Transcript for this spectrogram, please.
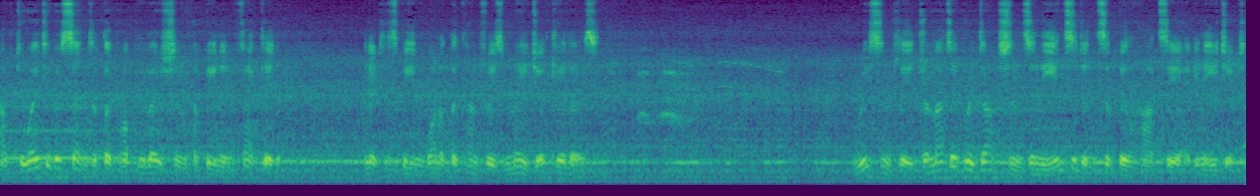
up to 80% of the population have been infected, and it has been one of the country's major killers. Recently, dramatic reductions in the incidence of bilharzia in Egypt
